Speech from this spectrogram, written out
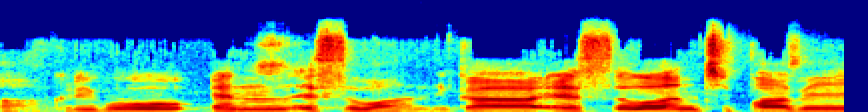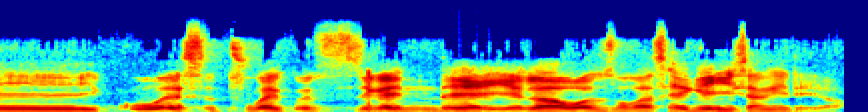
어, 그리고 NS1 그러니까 S1 집합이 있고 S2가 있고 S3가 있는데 얘가 원소가 3개 이상이래요.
